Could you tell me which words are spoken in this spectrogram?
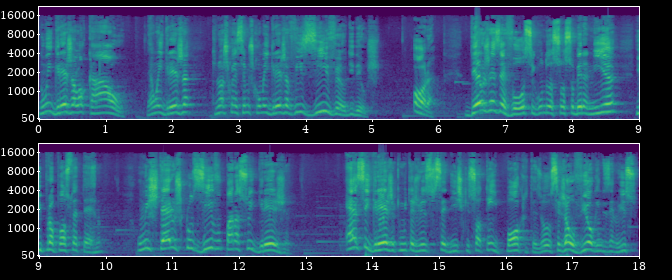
numa igreja local, né, uma igreja que nós conhecemos como a igreja visível de Deus. Ora, Deus reservou, segundo a sua soberania e propósito eterno, um mistério exclusivo para a sua igreja. Essa igreja que muitas vezes você diz que só tem hipócritas, ou você já ouviu alguém dizendo isso,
